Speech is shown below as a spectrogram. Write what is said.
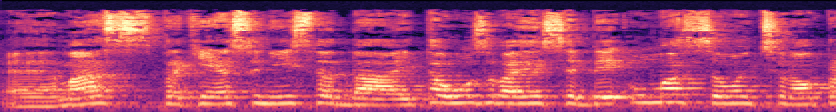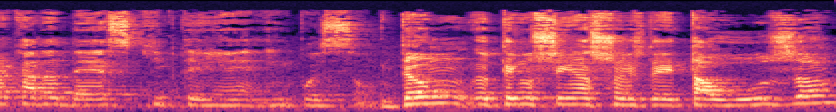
é, mas para quem é acionista da Itaúsa vai receber uma ação adicional para cada 10 que tenha em posição. Então eu tenho 100 ações da Itaúsa,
